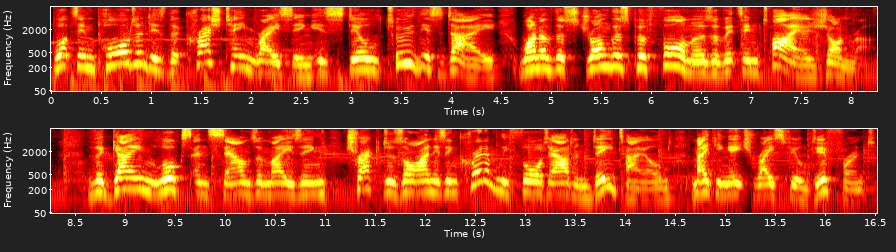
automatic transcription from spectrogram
What's important is that Crash Team Racing is still, to this day, one of the strongest performers of its entire genre. The game looks and sounds amazing, track design is incredibly thought out and detailed, making each race feel different.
